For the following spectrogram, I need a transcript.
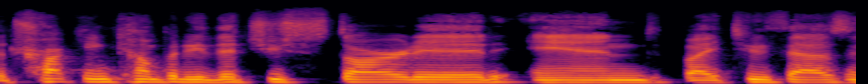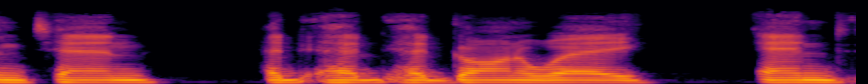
the trucking company that you started, and by 2010 had, had, had gone away. And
